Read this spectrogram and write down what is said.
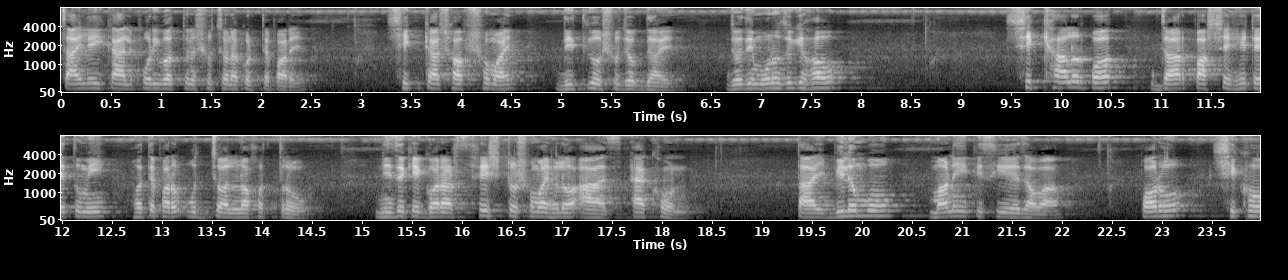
চাইলেই কাল পরিবর্তনের সূচনা করতে পারে। শিক্ষা সব সময় দ্বিতীয় সুযোগ দেয়। যদি মনোযোগী হও, শিক্ষা আলোর পথ, যার পাশে হেঁটে তুমি হতে পারো উজ্জ্বল নক্ষত্র। নিজেকে গড়ার শ্রেষ্ঠ সময় হলো আজ, এখন। তাই বিলম্ব মানেই পিছিয়ে যাওয়া। পর শিখো,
